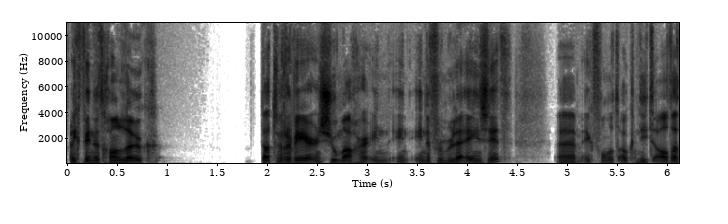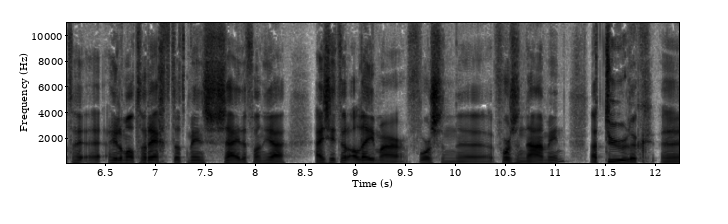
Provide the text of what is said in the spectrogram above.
ik vind het gewoon leuk dat er weer een Schumacher in, in, in de Formule 1 zit. Ehm, ik vond het ook niet altijd he- helemaal terecht dat mensen zeiden van ja, hij zit er alleen maar voor zijn, eh, voor zijn naam in. Natuurlijk eh,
